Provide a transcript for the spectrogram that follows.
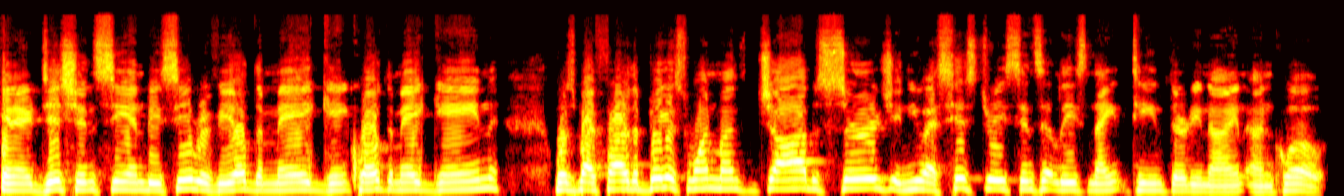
In addition, CNBC revealed the May gain, quote, the May gain was by far the biggest one month jobs surge in U.S. history since at least 1939, unquote.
